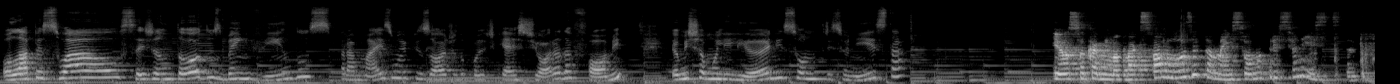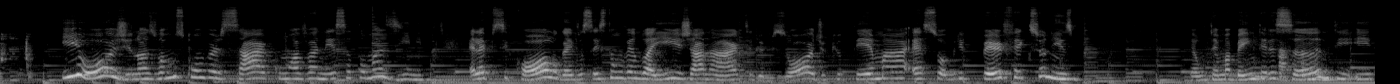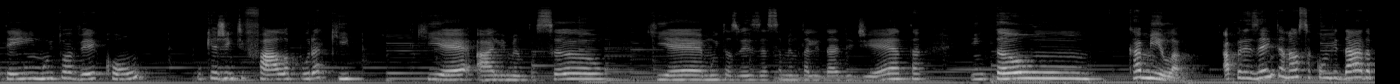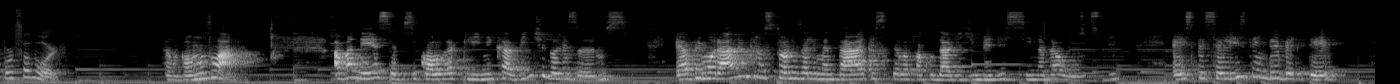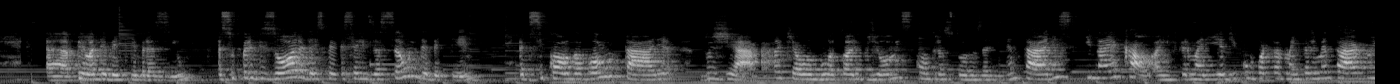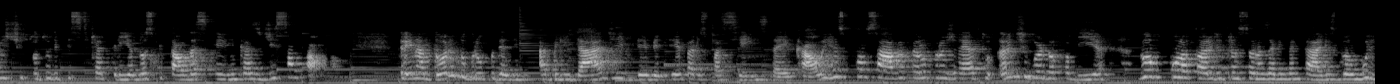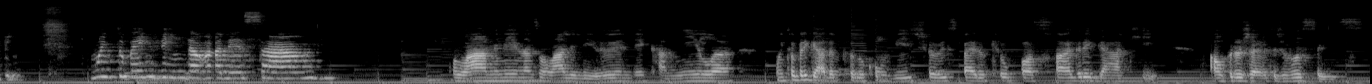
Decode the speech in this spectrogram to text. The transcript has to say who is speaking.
Speaker 1: Olá, pessoal! Sejam todos bem-vindos para mais um episódio do podcast Hora da Fome. Eu me chamo Liliane, sou nutricionista.
Speaker 2: Eu sou Camila Baxfaluzzi, também sou nutricionista.
Speaker 1: E hoje nós vamos conversar com a Vanessa Tomazini. Ela é psicóloga e vocês estão vendo aí já na arte do episódio que o tema é sobre perfeccionismo. É um tema bem interessante e tem muito a ver com o que a gente fala por aqui, que é a alimentação, que é muitas vezes essa mentalidade de dieta. Então, Camila, apresente a nossa convidada, por favor.
Speaker 2: Então, vamos lá. A Vanessa é psicóloga clínica há 22 anos, é aprimorada em transtornos alimentares pela Faculdade de Medicina da USP, é especialista em DBT uh, pela DBT Brasil, é supervisora da especialização em DBT, é psicóloga voluntária do GIAPA, que é o Ambulatório de Homens com Transtornos Alimentares, e na ECAL, a Enfermaria de Comportamento Alimentar do Instituto de Psiquiatria do Hospital das Clínicas de São Paulo. Treinadora do grupo de habilidade DBT para os pacientes da ECAL e responsável pelo projeto Antigordofobia do Ambulatório de Transtornos Alimentares do Ambulim. Muito bem-vinda, Vanessa.
Speaker 3: Olá, meninas. Olá, Liliane, Camila. Muito obrigada pelo convite. Eu espero que eu possa agregar aqui ao projeto de vocês.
